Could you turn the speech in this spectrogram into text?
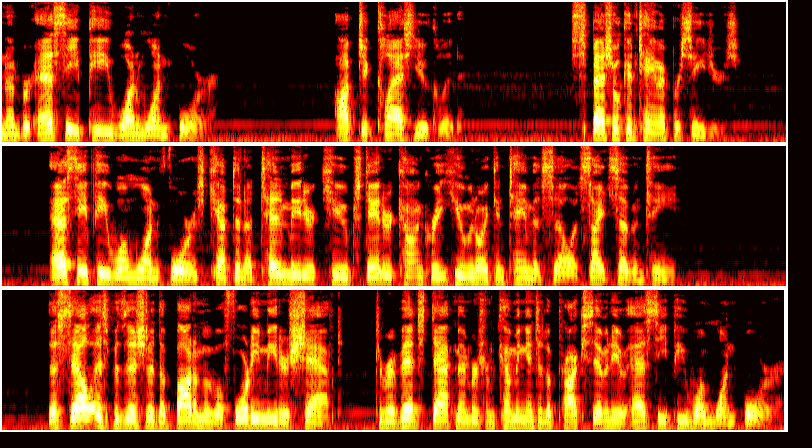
Number SCP-114 Object Class Euclid Special Containment Procedures SCP-114 is kept in a 10-meter cube standard concrete humanoid containment cell at Site-17. The cell is positioned at the bottom of a 40-meter shaft to prevent staff members from coming into the proximity of SCP-114.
